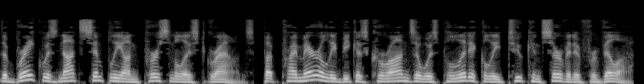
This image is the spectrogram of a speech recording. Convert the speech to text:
The break was not simply on personalist grounds, but primarily because Carranza was politically too conservative for Villa.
